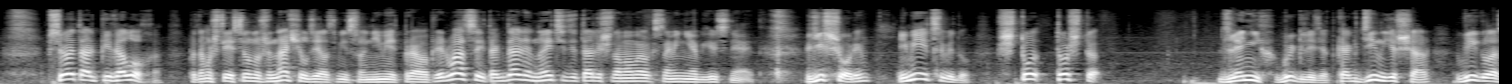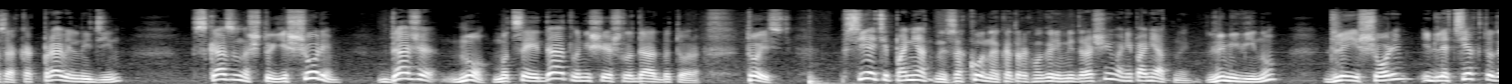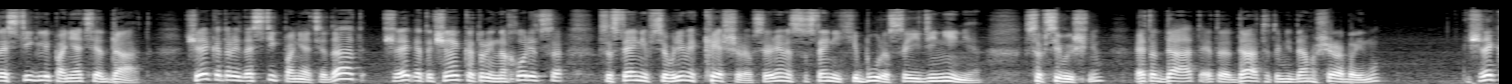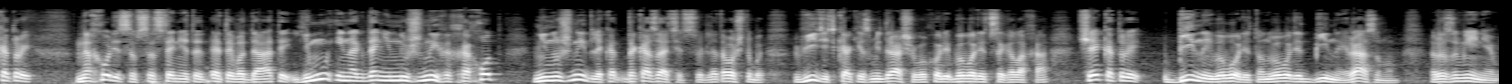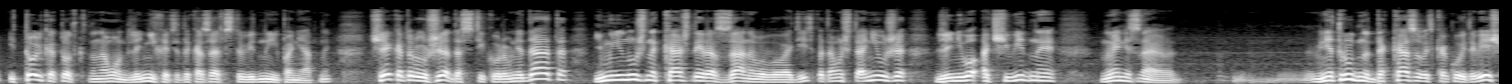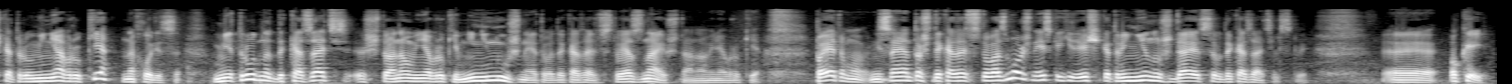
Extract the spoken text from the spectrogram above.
Все это альпигалоха, потому что если он уже начал делать мицву, он не имеет права прерваться и так далее, но эти детали Шламамелах с нами не объясняет. Ешорим имеется в виду, что то, что для них выглядит как Дин Ешар, в их глазах как правильный Дин, сказано, что Ешорим – даже, но Моцеидат Ламишеш Ладат Бетора. То есть, все эти понятные законы, о которых мы говорим Мидрашим, они понятны для Мивину, для Ишорим и для тех, кто достигли понятия дат. Человек, который достиг понятия дат, человек, это человек, который находится в состоянии все время кэшера, все время в состоянии хибура, соединения со Всевышним. Это дат, это дат, это Медама Шерабейну. Человек, который находится в состоянии это, этого даты, ему иногда не нужны хохот, не нужны для доказательства, для того, чтобы видеть, как из Мидраша выходит, выводится Галаха. Человек, который биной выводит, он выводит биной, разумом, разумением, и только тот, кто на он, для них эти доказательства видны и понятны. Человек, который уже достиг уровня дата, ему не нужно каждый раз заново выводить, потому что они уже для него очевидные, ну, я не знаю, мне трудно доказывать какую-то вещь, которая у меня в руке находится. Мне трудно доказать, что она у меня в руке. Мне не нужно этого доказательства. Я знаю, что она у меня в руке. Поэтому, несмотря на то, что доказательство возможно, есть какие-то вещи, которые не нуждаются в доказательстве. Э, окей.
